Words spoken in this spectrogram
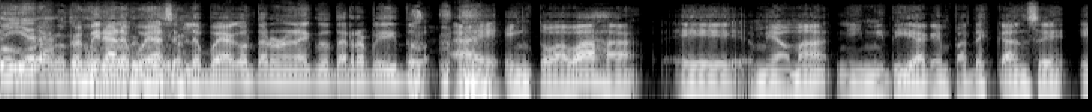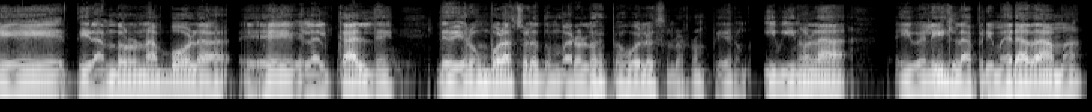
mira, no Pues mira, les voy, a, les voy a contar una anécdota rapidito. Eh, en Toa Baja, eh, mi mamá y mi tía, que en paz descanse, eh, tirándole unas bolas, eh, el alcalde, le dieron un bolazo, le tumbaron los espejuelos y se los rompieron. Y vino la Ibeliz, la primera dama,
